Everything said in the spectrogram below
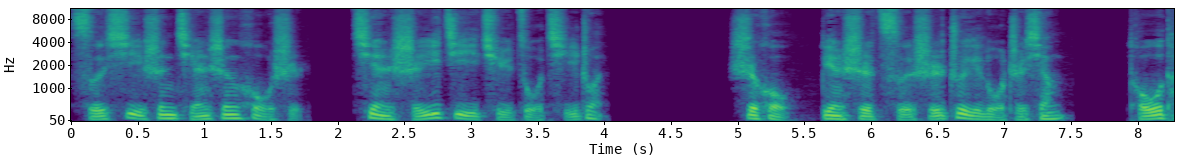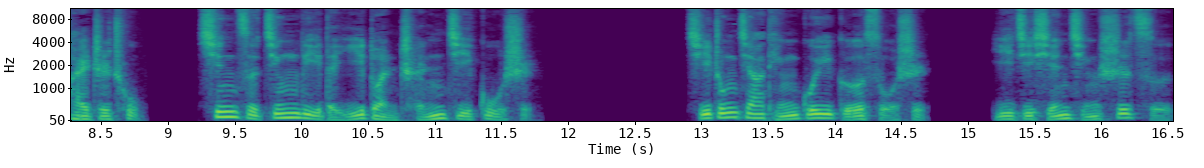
此系身前身后事，欠谁记去作奇传？事后便是此时坠落之乡，投胎之处，亲自经历的一段沉寂故事。其中家庭规格琐事以及闲情诗词，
